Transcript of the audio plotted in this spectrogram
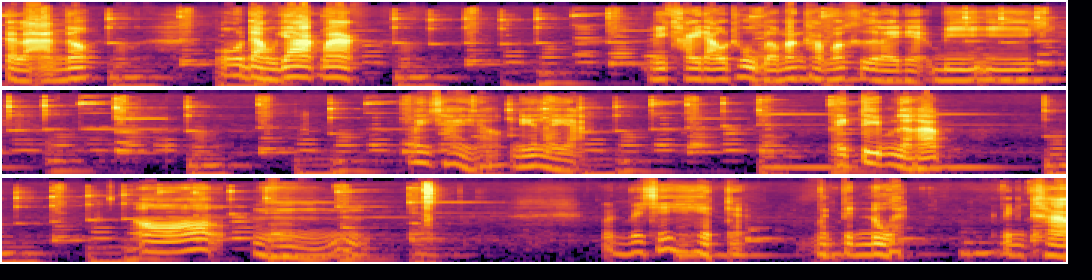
แต่ละอันเนาะโอ้ เดายากมาก มีใครเดาถูกแล้วมั่งคำว่าคืออะไรเนี่ย B E ไม่ใช่แล้วนนี่อะไรอะไอติมเหรอครับ อ๋อ อืมมันไม่ใช่เห็ดอะมันเป็นหนวด เป็นเขา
